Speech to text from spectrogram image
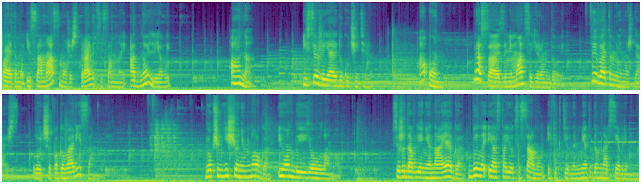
поэтому и сама сможешь справиться со мной одной левой. А она? И все же я иду к учителю. А он? Бросай заниматься ерундой. Ты в этом не нуждаешься. Лучше поговори со мной. В общем, еще немного, и он бы ее уломал. Все же давление на эго было и остается самым эффективным методом на все времена.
